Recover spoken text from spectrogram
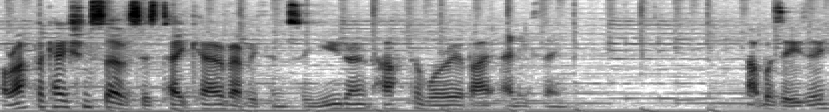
Our application services take care of everything so you don't have to worry about anything. That was easy.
